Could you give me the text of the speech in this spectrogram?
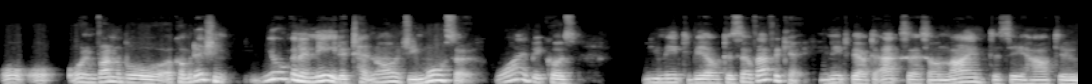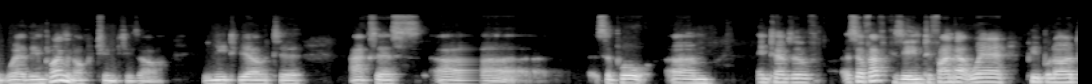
or, or, or in vulnerable accommodation, you're going to need a technology more so. Why? Because you need to be able to self-advocate. You need to be able to access online to see how to, where the employment opportunities are. You need to be able to access uh, support um, in terms of self-advocacy and to find out where people are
